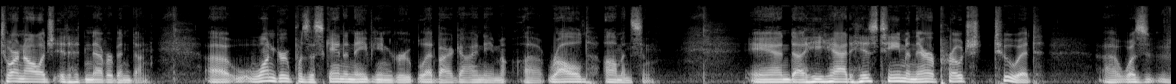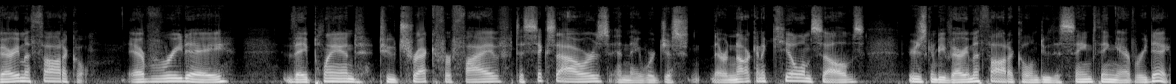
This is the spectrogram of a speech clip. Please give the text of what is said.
To our knowledge, it had never been done. Uh, one group was a Scandinavian group led by a guy named uh, Roald Amundsen, and uh, he had his team, and their approach to it uh, was very methodical. Every day, they planned to trek for five to six hours, and they were just, they're not going to kill themselves. They're just going to be very methodical and do the same thing every day.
